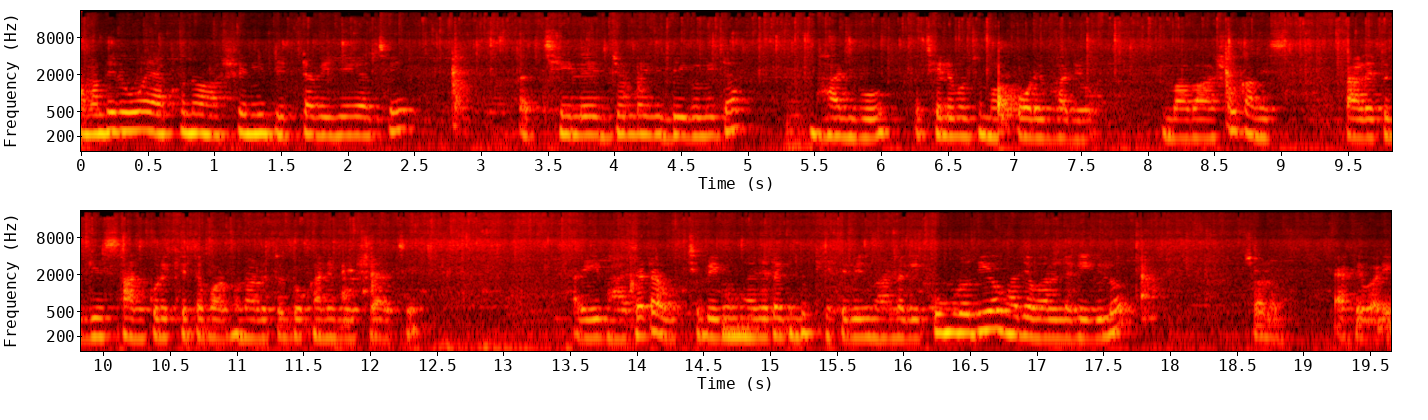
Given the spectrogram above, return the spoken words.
আমাদেরও এখনও আসেনি, দেড়টা বেজে গেছে। আর ছেলের জন্য এই বেগুনিটা ভাজবো। ছেলে বলছে, মা, পরে ভাজো। বাবা আসুক, আমি তাহলে তো গিয়ে স্নান করে খেতে পারব, নাহলে তো দোকানে বসে আছে। আর এই ভাজাটা, উচ্ছে বেগুন ভাজাটা কিন্তু খেতে বেশ ভালো লাগে। কুমড়ো দিয়েও ভাজা ভালো লাগে এগুলো। চলো, একেবারে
